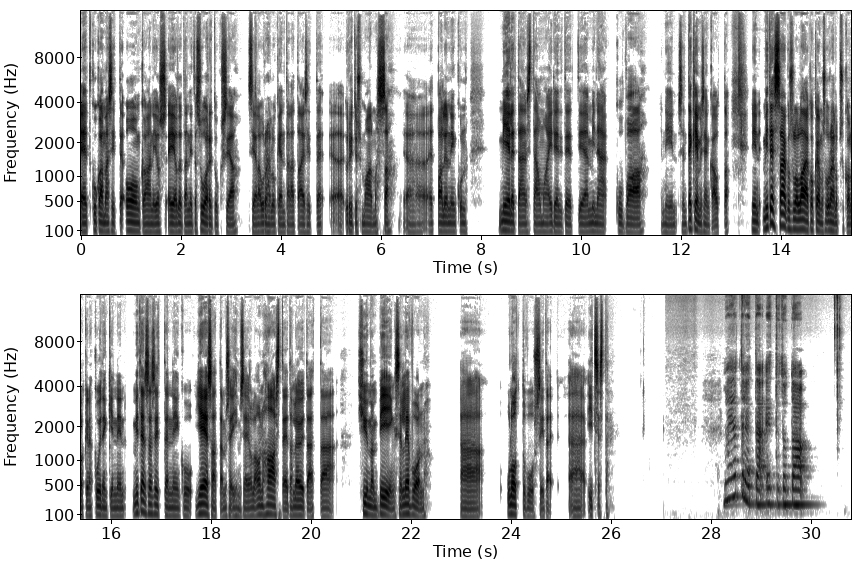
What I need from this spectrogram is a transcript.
että kuka mä sitten oonkaan, jos ei oteta niitä suorituksia siellä urheilukentällä tai sitten ä, yritysmaailmassa, ä, että paljon niin kuin mielletään sitä omaa identiteettiä ja minä kuvaa niin sen tekemisen kautta. Niin miten sä, kun sulla on laaja kokemus urheilupsykologina kuitenkin, niin miten sä sitten niin kuin jeesaat tämmöisiä ihmisiä, joilla on haasteita löytää tämä human being, se levon ää, ulottuvuus siitä ää, itsestä? Mä ajattelen, että, että tota,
